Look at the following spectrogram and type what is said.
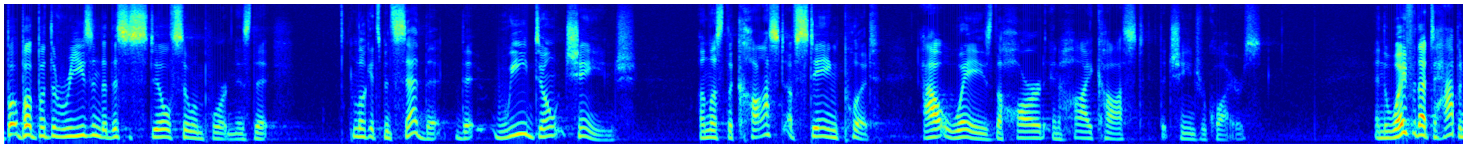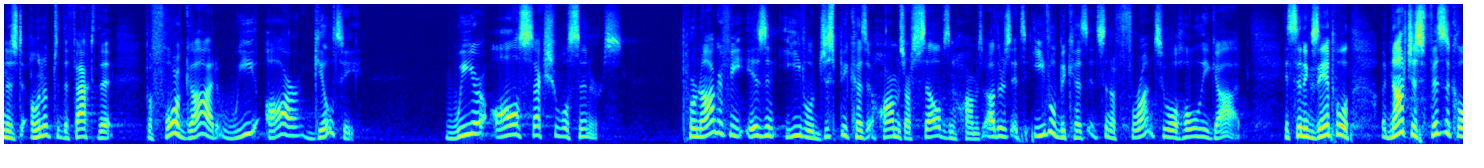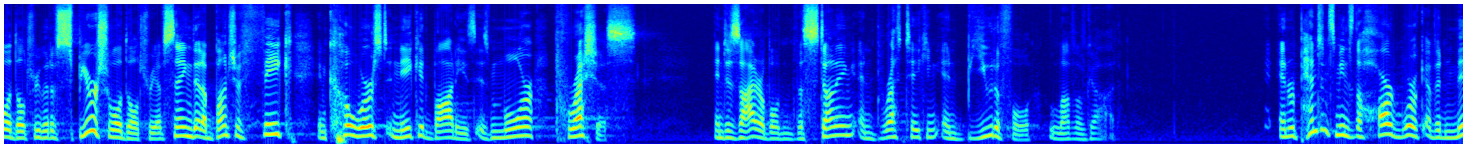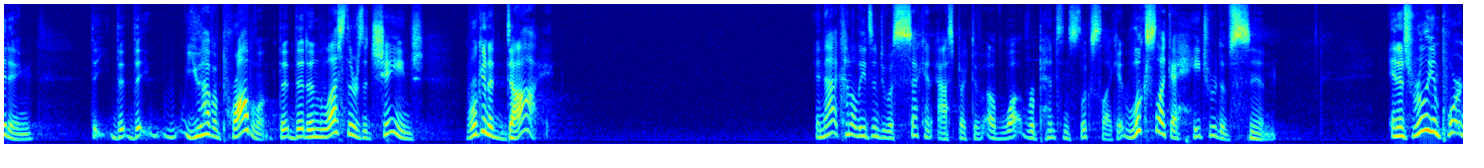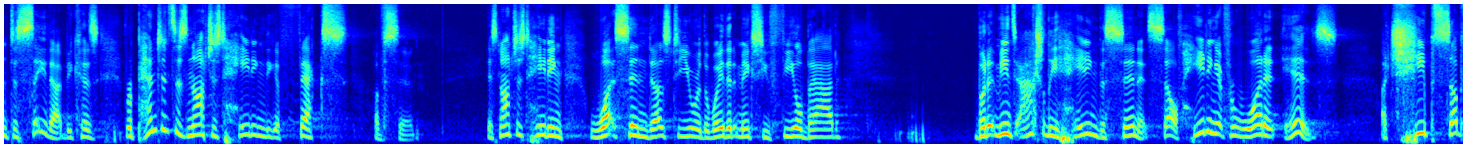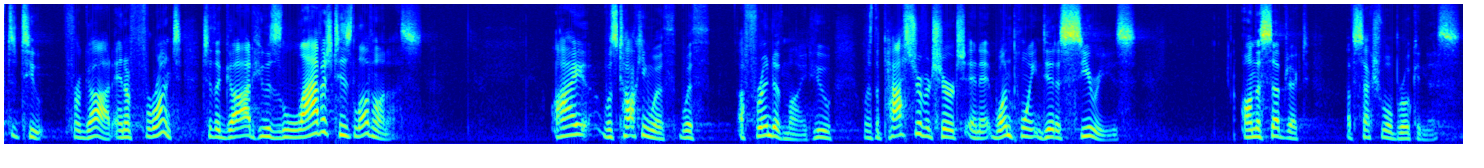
But, but, but the reason that this is still so important is that Look, it's been said that, that we don't change unless the cost of staying put outweighs the hard and high cost that change requires. And the way for that to happen is to own up to the fact that before God, we are guilty. We are all sexual sinners. Pornography isn't evil just because it harms ourselves and harms others. It's evil because it's an affront to a holy God. It's an example not just physical adultery, but of spiritual adultery, of saying that a bunch of fake and coerced naked bodies is more precious and desirable than the stunning and breathtaking and beautiful love of God. And repentance means the hard work of admitting that, that, that you have a problem, that, that unless there's a change, we're going to die. And that kind of leads into a second aspect of, of what repentance looks like. It looks like a hatred of sin. And it's really important to say that because repentance is not just hating the effects of sin. It's not just hating what sin does to you or the way that it makes you feel bad, but it means actually hating the sin itself, hating it for what it is a cheap substitute for God, an affront to the God who has lavished his love on us. I was talking with, with a friend of mine who was the pastor of a church and at one point did a series on the subject of sexual brokenness.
